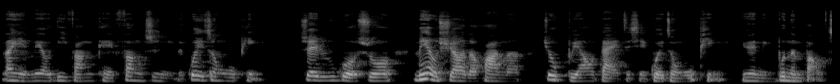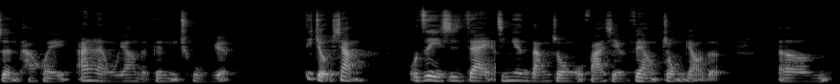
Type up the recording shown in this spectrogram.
那也没有地方可以放置你的贵重物品。所以如果说没有需要的话呢？就不要带这些贵重物品，因为你不能保证他会安然无恙的跟你出院。第九项，我自己是在经验当中我发现非常重要的。嗯，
